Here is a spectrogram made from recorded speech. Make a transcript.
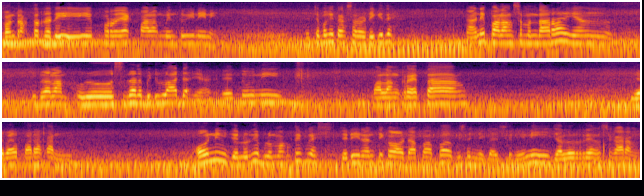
kontraktor dari proyek palang pintu ini nih. Ya, coba kita seru dikit deh. Nah ini palang sementara yang sudah lampu sudah lebih dulu ada ya. Yaitu ini palang kereta Jabal Parakan. Oh ini jalurnya belum aktif guys. Jadi nanti kalau ada apa-apa bisa jaga sini. Ini jalur yang sekarang.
